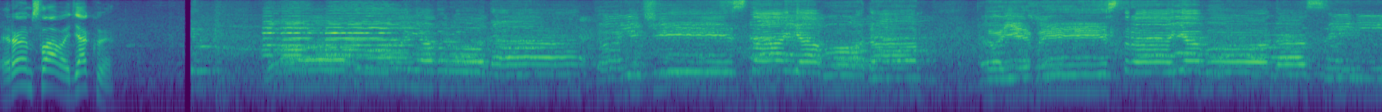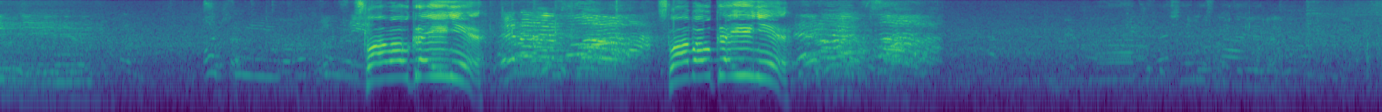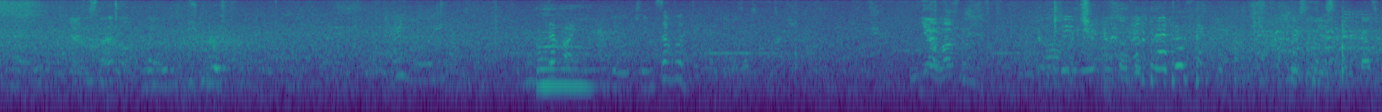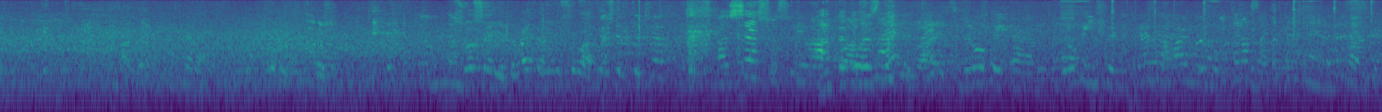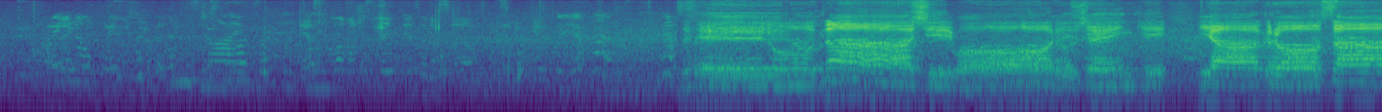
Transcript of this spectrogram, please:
Героям слава, дякую. Твоя врода, то є чистая вода, то є бистрая вода синів. Слава Україні! Героям слава! Слава Україні! Не, ладно. Здесь американский. Що ще є? Давайте голосувати. А ще що співати можна? Другий, не знаю. Я слова можу знайти зараз. Целю наші. Як роса на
